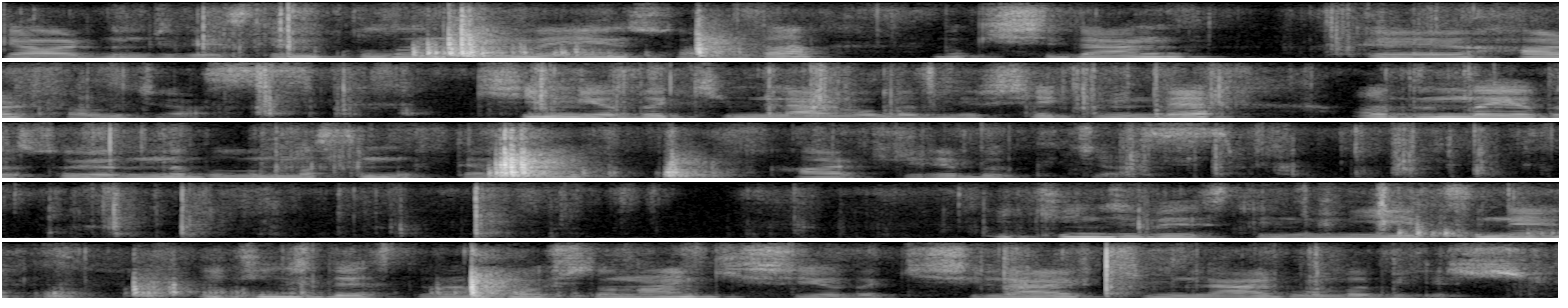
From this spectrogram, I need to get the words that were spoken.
Yardımcı destemi kullanacağım ve en sonunda bu kişiden e, harf alacağız kim ya da kimler olabilir şeklinde adında ya da soyadında bulunması muhtemel harflere bakacağız. İkinci destenin niyetine, ikinci desteden hoşlanan kişi ya da kişiler kimler olabilir?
